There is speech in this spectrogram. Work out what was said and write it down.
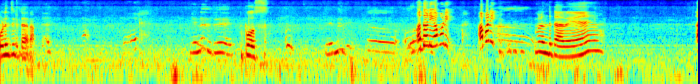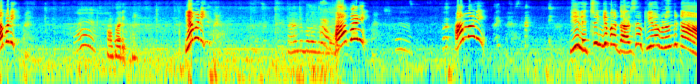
ஒளிஞ்சுக்கிட்டாராம் போஸ். அதாடி அப்பாடி அப்பாடி விழுந்துட்டாரு. அப்பாடி அப்பாடி ஏமாடி ஆப்பாடி ஏ லெச்சு இங்க பாரு தர்சா கீழே விழுந்துட்டான்.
